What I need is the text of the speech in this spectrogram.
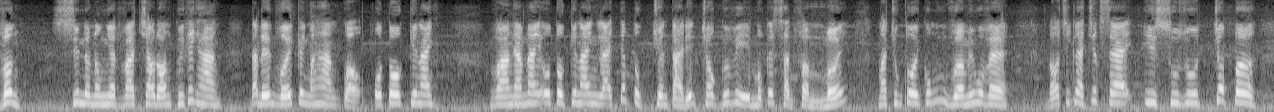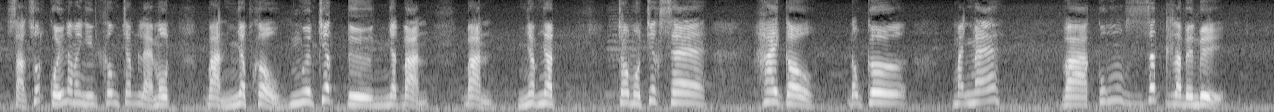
Vâng, xin được nồng nhiệt và chào đón quý khách hàng đã đến với kênh bán hàng của ô tô Kiên Anh. Và ngày hôm nay ô tô Kiên Anh lại tiếp tục truyền tải đến cho quý vị một cái sản phẩm mới mà chúng tôi cũng vừa mới mua về. Đó chính là chiếc xe Isuzu Chopper sản xuất cuối năm 2001 Bản nhập khẩu nguyên chiếc từ Nhật Bản, bản nhập Nhật Cho một chiếc xe hai cầu động cơ mạnh mẽ và cũng rất là bền bỉ.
